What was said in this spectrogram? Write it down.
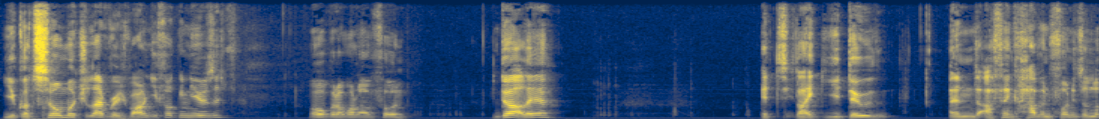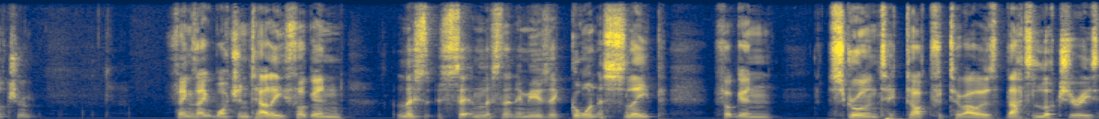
You've got so much leverage. Why don't you fucking use it? Oh, but I want to have fun. Do that later. It's like you do, and I think having fun is a luxury. Things like watching telly, fucking listen, sitting listening to music, going to sleep, fucking scrolling TikTok for two hours. That's luxuries,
